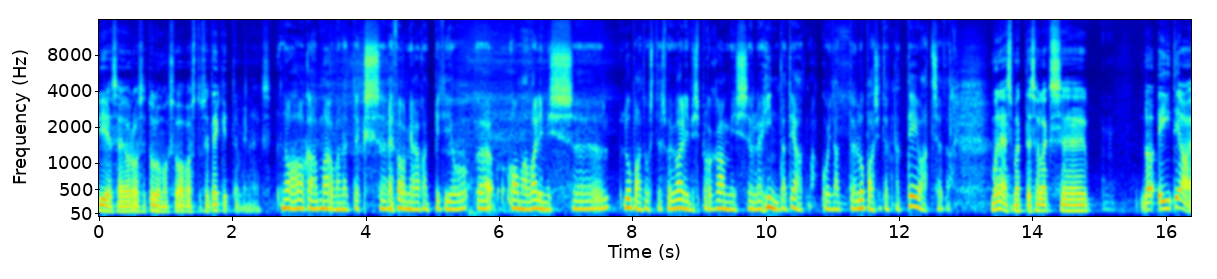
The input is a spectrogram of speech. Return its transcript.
viiesaja eurose tulumaksuvabastuse tekitamine, eks. noh, aga ma arvan, et eks Reformierakond pidi ju öö, oma valimislubadustes või valimisprogrammis selle hinda teadma, kui nad lubasid, et nad teevad seda. mõnes mõttes oleks, no ei tea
